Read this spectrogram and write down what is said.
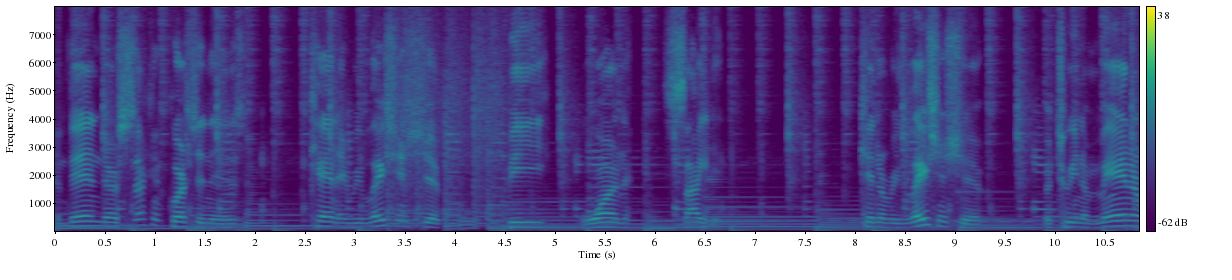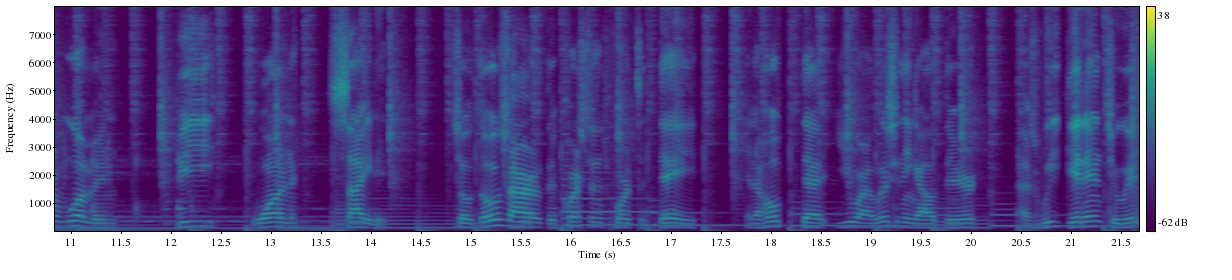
And then their second question is Can a relationship be one sided? Can a relationship between a man and woman be one sided? So, those are the questions for today. And I hope that you are listening out there as we get into it.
